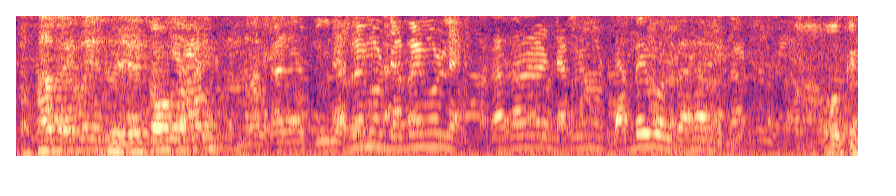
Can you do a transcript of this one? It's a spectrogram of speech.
ప్రసాద్ అయితే నువ్వు ఏ సంవత్సరం? ఓకే.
